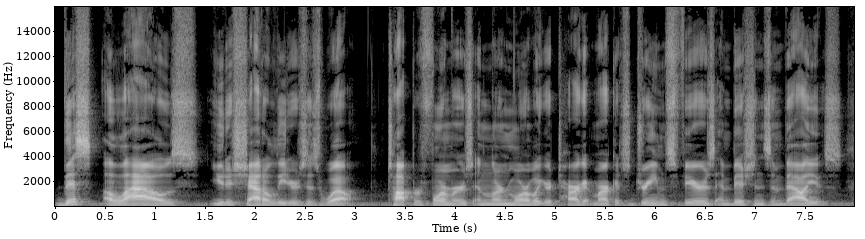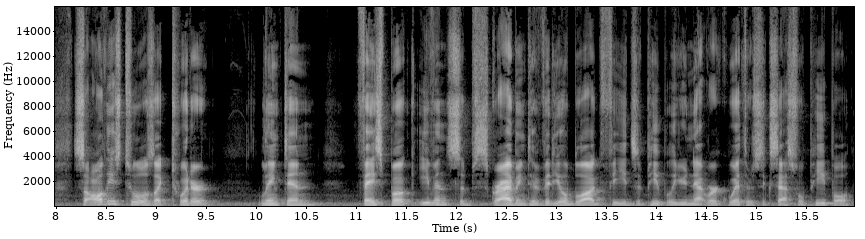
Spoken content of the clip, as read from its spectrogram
This allows you to shadow leaders as well, top performers, and learn more about your target market's dreams, fears, ambitions, and values. So, all these tools like Twitter, LinkedIn, Facebook, even subscribing to video blog feeds of people you network with or successful people,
